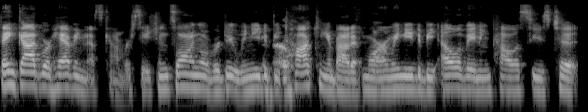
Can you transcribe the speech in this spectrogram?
Thank God we're having this conversation. It's long overdue. We need to be talking about it more and we need to be elevating policies to,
